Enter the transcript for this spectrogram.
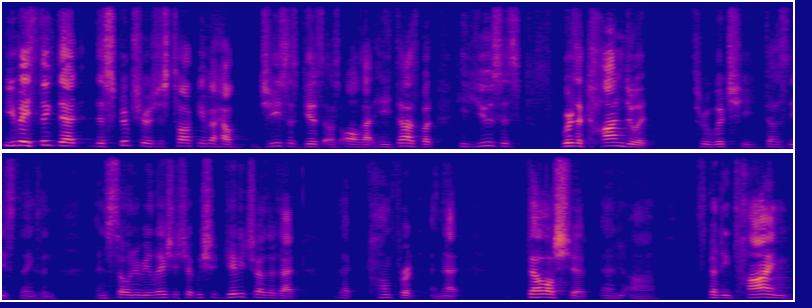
you may think that the scripture is just talking about how Jesus gives us all that he does, but he uses, we're the conduit through which he does these things. And, and so in a relationship, we should give each other that that comfort and that fellowship and uh, spending time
